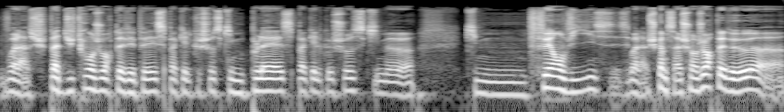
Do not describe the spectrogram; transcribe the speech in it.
voilà, je suis pas du tout un joueur PvP, c'est pas quelque chose qui me plaît, c'est pas quelque chose qui me fait envie. Voilà, je suis comme ça, je suis un joueur PvE,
